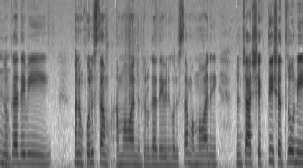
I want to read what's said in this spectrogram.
దుర్గాదేవి మనం కొలుస్తాం. అమ్మవారిని దుర్గాదేవిని కొలుస్తాం. అమ్మవారిని నుంచి ఆ శక్తి శత్రువుని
